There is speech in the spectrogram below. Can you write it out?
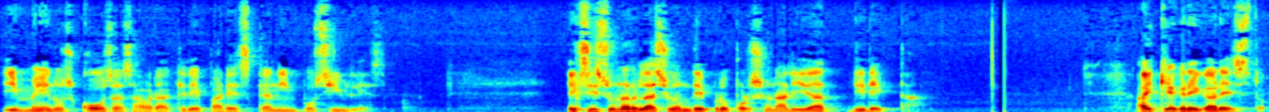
y menos cosas habrá que le parezcan imposibles. Existe una relación de proporcionalidad directa. Hay que agregar esto.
